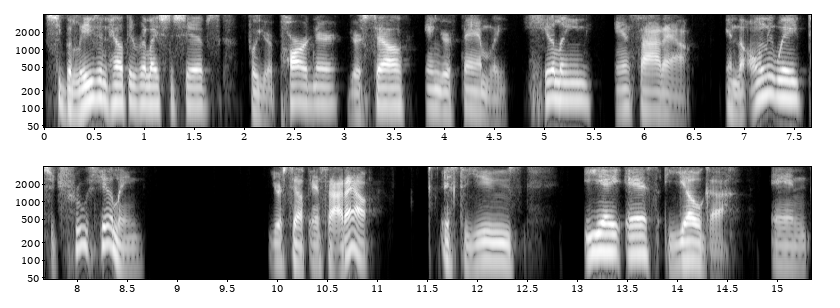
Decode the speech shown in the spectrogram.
She believes in healthy relationships for your partner, yourself, and your family. Healing inside out. And the only way to true healing yourself inside out is to use EAS yoga and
